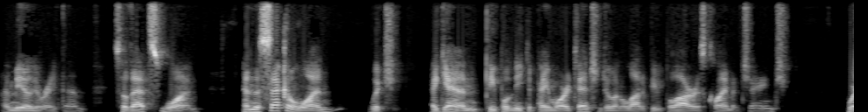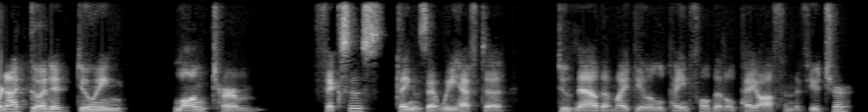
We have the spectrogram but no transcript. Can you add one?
ameliorate them. So that's one. And the second one, which again, people need to pay more attention to, and a lot of people are, is climate change. We're not good at doing long term fixes, things that we have to do now that might be a little painful that'll pay off in the future.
